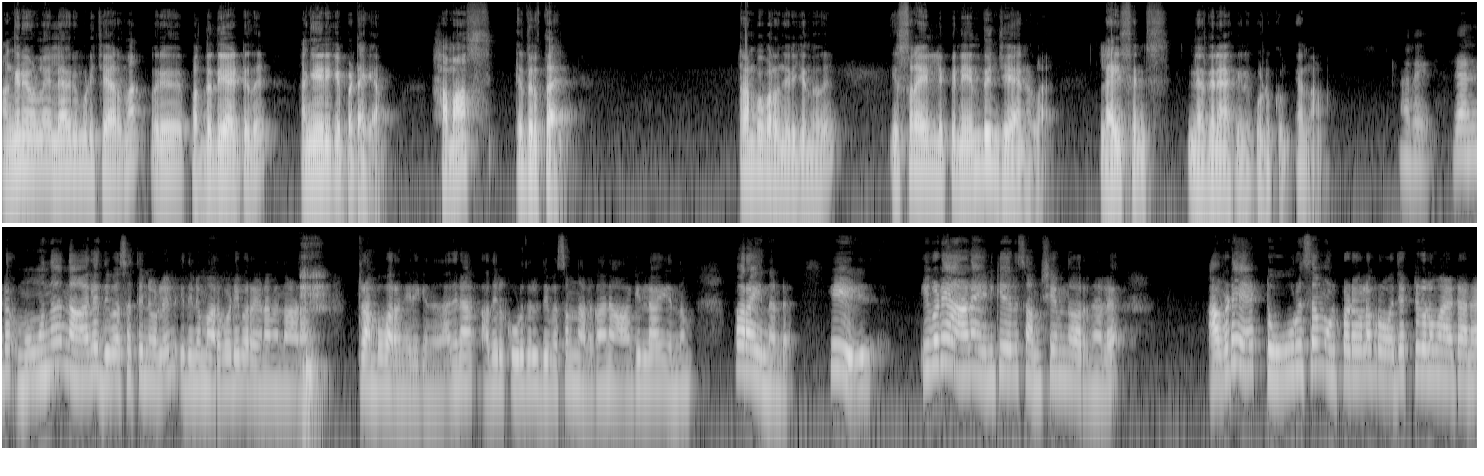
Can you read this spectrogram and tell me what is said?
അങ്ങനെയുള്ള എല്ലാവരും കൂടി ചേർന്ന ഒരു പദ്ധതിയായിട്ടിത് അംഗീകരിക്കപ്പെട്ടേക്കാം. ഹമാസ് എതിർത്താൽ ട്രംപ് പറഞ്ഞിരിക്കുന്നത് ഇസ്രായേലിൽ പിന്നെ എന്തും ചെയ്യാനുള്ള ലൈസൻസ് നെതനാഹിന് കൊടുക്കും എന്നാണ്. അതെ. രണ്ട് മൂന്ന് നാല് ദിവസത്തിനുള്ളിൽ ഇതിന് മറുപടി പറയണമെന്നാണ് ട്രംപ് പറഞ്ഞിരിക്കുന്നത്. അതിന് അതിൽ കൂടുതൽ ദിവസം നൽകാനാകില്ല എന്നും പറയുന്നുണ്ട്. ഈ ഇവിടെയാണ് എനിക്കൊരു സംശയം എന്ന് പറഞ്ഞാൽ അവിടെ ടൂറിസം ഉൾപ്പെടെയുള്ള പ്രോജക്റ്റുകളുമായിട്ടാണ്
